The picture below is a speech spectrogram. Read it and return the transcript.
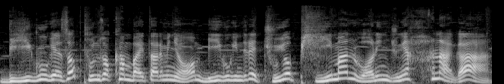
미국에서 분석한 바에 따르면요. 미국인들의 주요 비만 원인 중에 하나가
